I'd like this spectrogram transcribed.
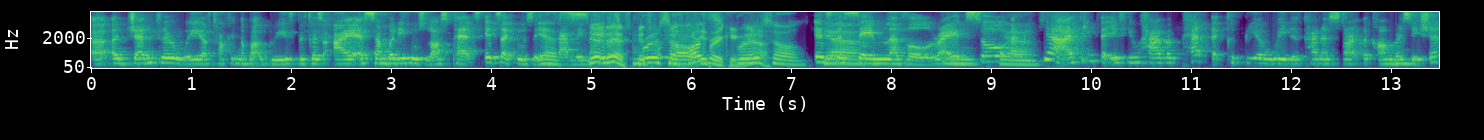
a, a, gentler way of talking about grief because I, as somebody who's lost pets, it's like losing yes. a family member. Yeah, it is. It's brutal. It's heartbreaking. It's brutal. Yeah. It's yeah. the same level, right? Mm, so, yeah. I mean, yeah, I think that if you have a pet, that could be a way to kind of start the conversation.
